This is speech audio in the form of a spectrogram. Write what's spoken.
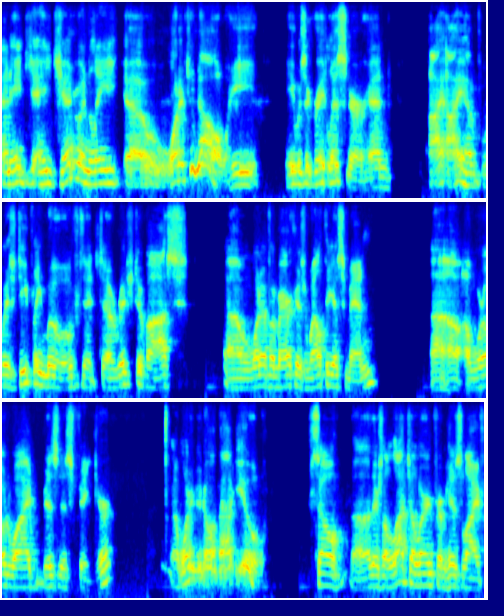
And he, he genuinely uh, wanted to know. He, he was a great listener. And I, I have was deeply moved that uh, Rich DeVos, uh, one of America's wealthiest men, uh, a, a, worldwide business figure, I wanted to know about you. So uh, there's a lot to learn from his life.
